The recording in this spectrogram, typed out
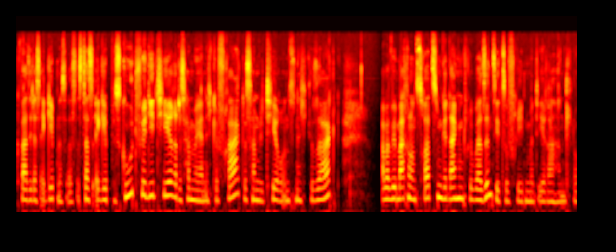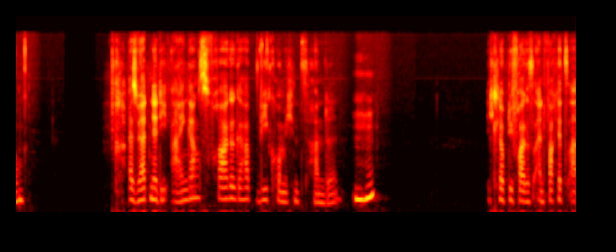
quasi das Ergebnis ist. Ist das Ergebnis gut für die Tiere? Das haben wir ja nicht gefragt, das haben die Tiere uns nicht gesagt. Aber wir machen uns trotzdem Gedanken darüber, sind sie zufrieden mit ihrer Handlung? Also wir hatten ja die Eingangsfrage gehabt, wie komme ich ins Handeln? Mhm. Ich glaube, die Frage ist einfach jetzt äh,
